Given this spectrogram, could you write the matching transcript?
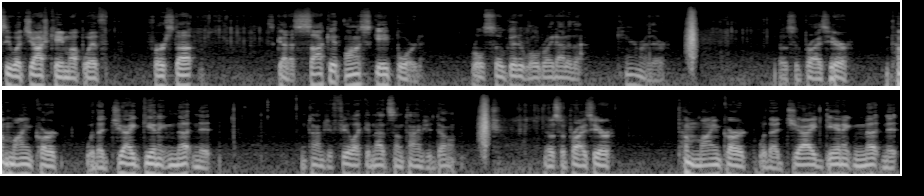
See what Josh came up with. First up, it's got a socket on a skateboard. Rolls so good it rolled right out of the camera there. No surprise here. The minecart with a gigantic nut in it. Sometimes you feel like a nut, sometimes you don't. No surprise here. The minecart with a gigantic nut in it.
